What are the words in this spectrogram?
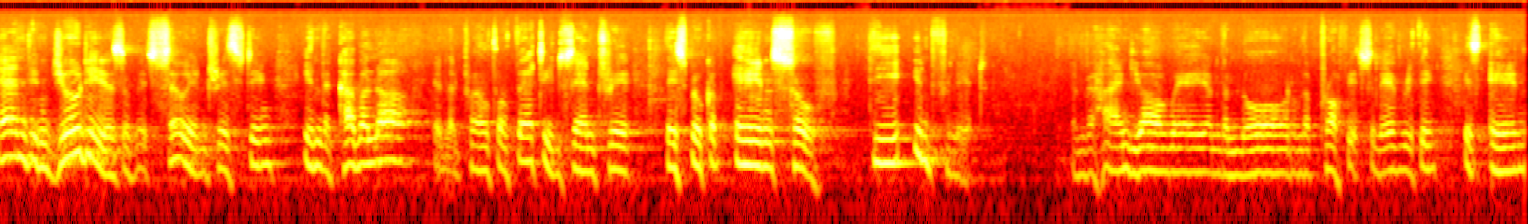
And in Judaism, it's so interesting, in the Kabbalah, in the 12th or 13th century, they spoke of Ein Sof, the infinite. And behind Yahweh and the Lord and the prophets and everything is Ein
